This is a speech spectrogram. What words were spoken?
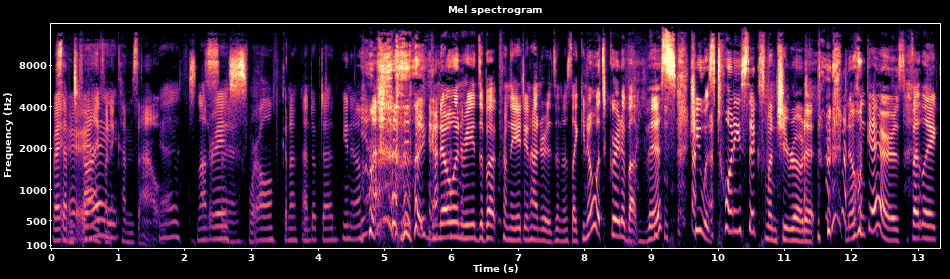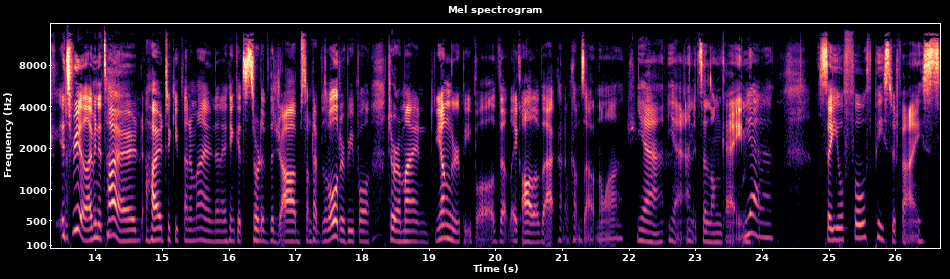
Right, 75 when right. it comes out. Yeah, it's not a So- race. We're all gonna end up dead, you know. like no one reads a book from the 1800s and is like, you know what's great about this? She was 26 when she wrote it. no one cares, but like it's real. I mean, it's hard, hard to keep that in mind, and I think it's sort of the job sometimes of older people to remind younger people that like all of that kind of comes out in the wash. Yeah, yeah, and it's a long game. Yeah. So your fourth piece of advice,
